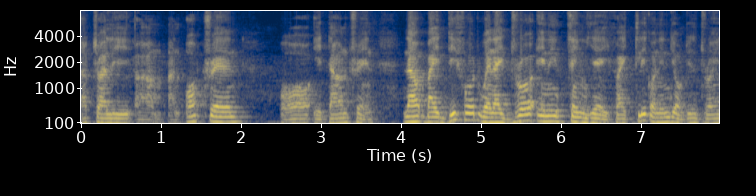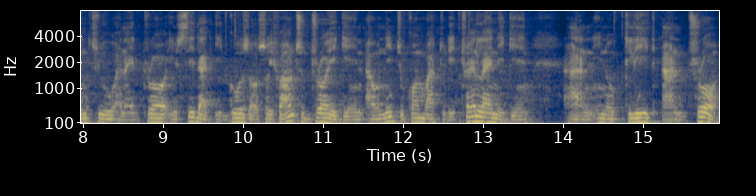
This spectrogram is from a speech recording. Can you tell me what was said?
actually um, an uptrend or a downtrend now by default when I draw anything here if I click on any of this drawing tool and I draw you see that it goes off so if I want to draw again I will need to come back to the trend line again and you know click and draw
